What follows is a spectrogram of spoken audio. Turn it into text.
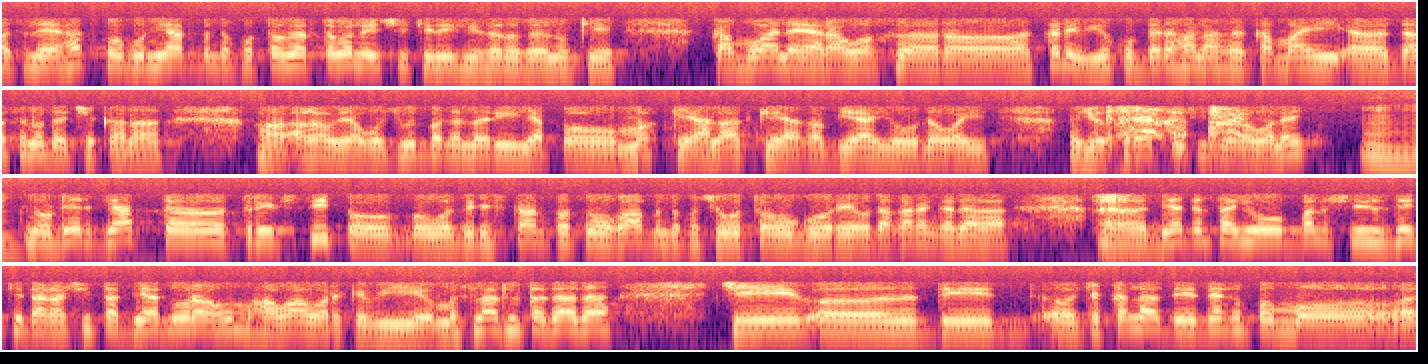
مصلحت په بنیاد باندې خو ته ورته ولې شي کې دي زنو زنو کې کمواله راوخ کړی وي خو بهر حال هغه کمای داس نه د چې کنه هغه یا وجود بنلري یا په مخ کې حالات کې هغه بیا یو نوې یو ترټ شي جوړولای نو ډیر زیات تریټ سي په وزیرستان په توغه باندې خو چې وته وګوري او د غرنګ دغه بیا دلته یو بل شي دي چې دغه شي ته بیا نور هم هوا ورکوي مسله دلته دا ده چې د چې کله د دغه په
